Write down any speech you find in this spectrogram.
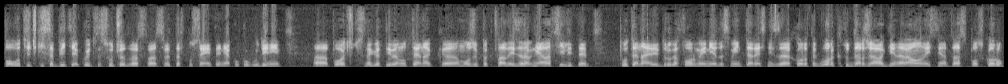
повод всички събития, които се случват в света в последните няколко години, повечето с негативен оттенък, може пък това да изравнява силите под една или друга форма и ние да сме интересни за хората. Говоря като държава генерално, наистина това са по-скоро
